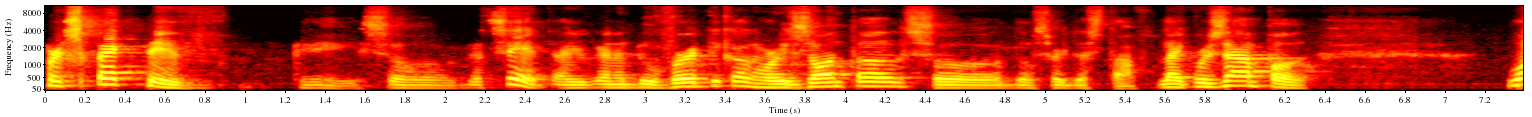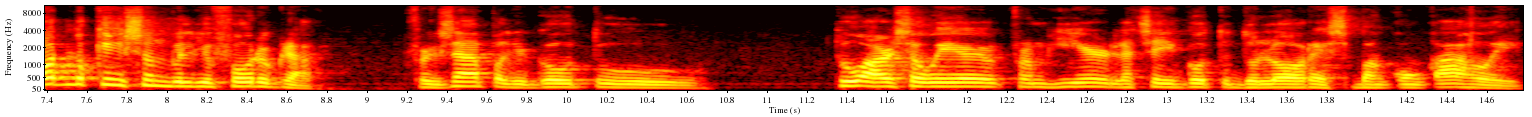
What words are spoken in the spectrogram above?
perspective Okay, so that's it. Are you to do vertical, horizontal? So those are the stuff. Like, for example, what location will you photograph? For example, you go to two hours away from here. Let's say you go to Dolores, Bangkong Kahoy.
